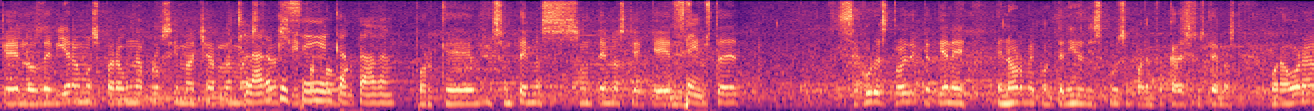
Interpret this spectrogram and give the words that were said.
que los debiéramos para una próxima charla maestra. Claro que sí, por favor, encantada. Porque son temas, son temas que, que Sí. usted seguro estoy de que tiene enorme contenido y discurso para enfocar estos temas. Por ahora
